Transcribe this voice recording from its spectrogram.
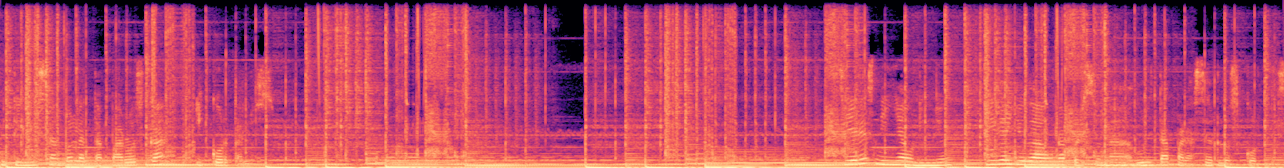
utilizando la taparosca y córtalos. Si eres niña o niño, pide ayuda a una persona adulta para hacer los cortes.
